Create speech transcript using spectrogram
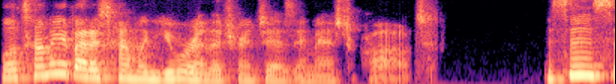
Well, tell me about a time when you were in the trenches and managed to pull out. This is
